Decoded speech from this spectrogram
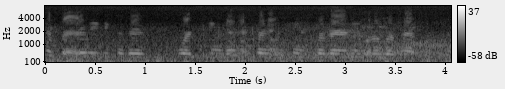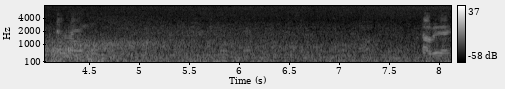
temporarily because there's work being done in front of me, so they're unable to look up and like Copy that.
